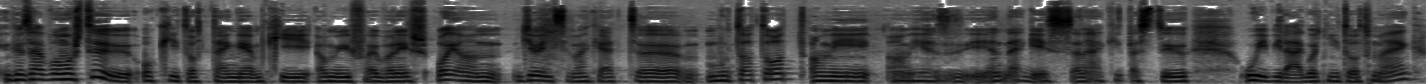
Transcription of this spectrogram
igazából most ő okított engem ki a műfajban, és olyan gyöngyszemeket mutatott, ami, ami ez ilyen egészen elképesztő új világot nyitott meg.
